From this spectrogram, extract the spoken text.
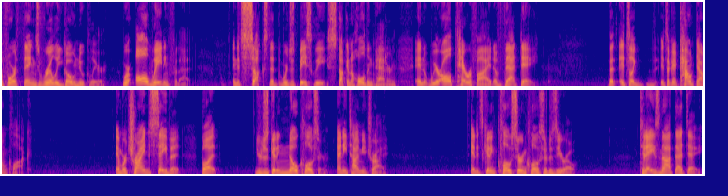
before things really go nuclear. We're all waiting for that. And it sucks that we're just basically stuck in a holding pattern and we're all terrified of that day. That it's like it's like a countdown clock. And we're trying to save it, but you're just getting no closer anytime you try. And it's getting closer and closer to zero. Today's not that day.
